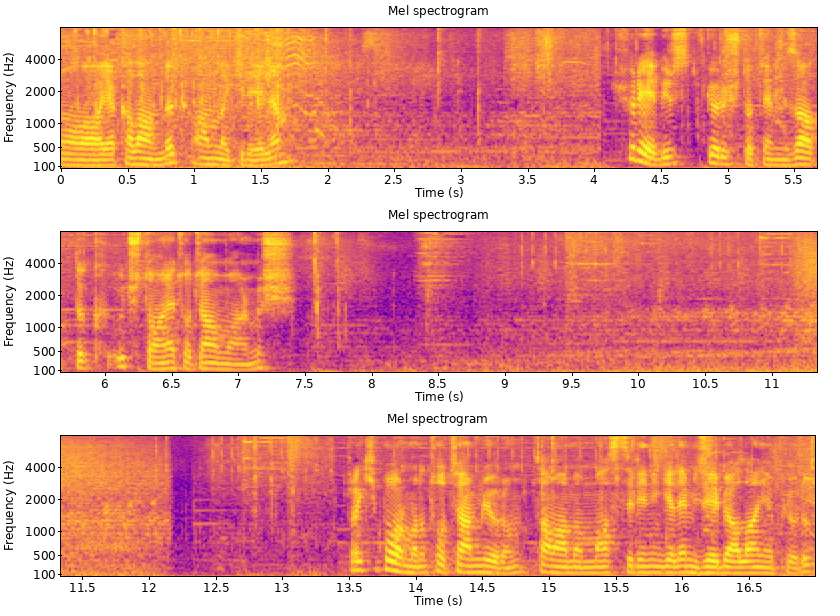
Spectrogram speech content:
Aa yakalandık. Unlucky diyelim. Şuraya bir görüş totemimizi attık. 3 tane totem varmış. Rakip ormanı totemliyorum. Tamamen Mastery'nin gelemeyeceği bir alan yapıyoruz.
